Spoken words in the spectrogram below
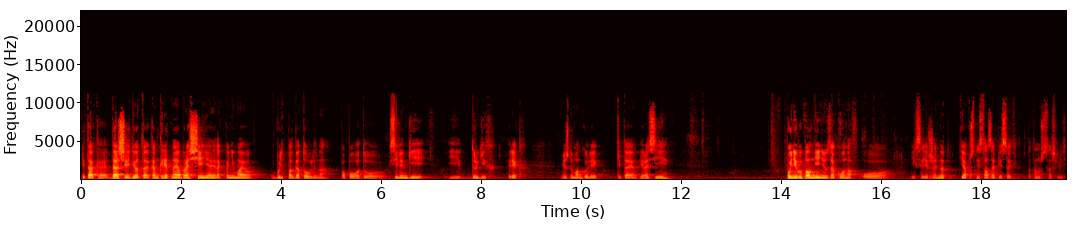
Итак, э, дальше идет э, конкретное обращение, я так понимаю, будет подготовлено по поводу Селенги и других рек между Монголией, Китаем и Россией по невыполнению законов о их содержании. Ну, это я просто не стал записывать, потому что сошлюсь.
